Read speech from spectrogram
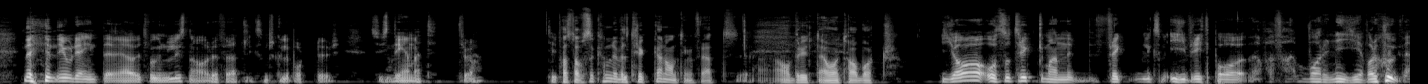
det, det gjorde jag inte, jag var tvungen att lyssna av det för att liksom skulle bort ur systemet, tror jag. Typ. Fast också kan du väl trycka någonting för att avbryta och ta bort Ja, och så trycker man liksom ivrigt på, vad fan, var det nio, var det sju? Äh,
